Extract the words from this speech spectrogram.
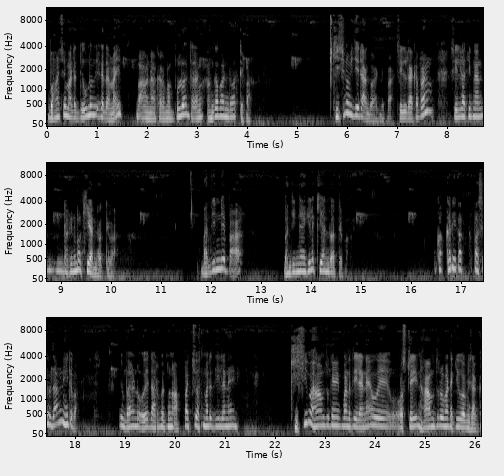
වහන්සේ මට දිනුන එක තමයි භාවනා කරමන් පුළුවන් තරම් අංගවණ්ඩවත් එපා. කිසිම විදිහට අංගවන්න එපා. සිල් රැකපන් සිල් ලකින්න දකින්න බා කියන්නවත් එපා. බඳින්න එපා. බඳින්නේ නැහැ කියලා කියන්නවත් එපා. මොකක් හරි එකක් පස්සට දාන්න හිටපන්. ඉතින් බලන්න ওই ධර්ම තුන අපච්චිවත් මට දීලා නැහැනේ. කිසිම හාමුදුර කෙනෙක් මට තියලා නැහැ. ඔය ඕස්ට්‍රේලියානු හාමුදුරුවෝ මට කිව්වා මිසක්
